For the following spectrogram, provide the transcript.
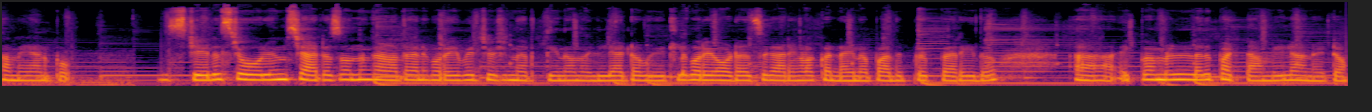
സമയമാണിപ്പോൾ ഇൻസ്റ്റയിൽ സ്റ്റോറിയും സ്റ്റാറ്റസും ഒന്നും കാണാത്ത കാരണം കുറേ പേര് ചോദിച്ച് നിർത്തിയെന്നൊന്നും ഇല്ല കേട്ടോ. വീട്ടിൽ കുറേ ഓർഡേഴ്സ് കാര്യങ്ങളൊക്കെ ഉണ്ടായിരുന്നു. അപ്പോൾ അത് പ്രിപ്പയർ ചെയ്തു. ഇപ്പം നമ്മളുള്ളത് പട്ടാമ്പിയിലാണ് കേട്ടോ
